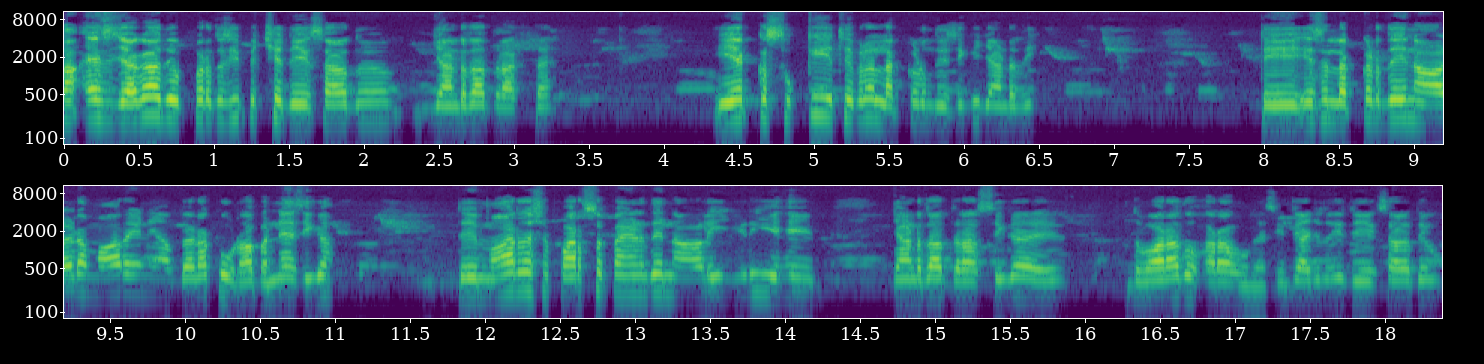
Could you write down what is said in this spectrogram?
ਤਾਂ ਇਸ ਜਗ੍ਹਾ ਦੇ ਉੱਪਰ ਤੁਸੀਂ ਪਿੱਛੇ ਦੇਖ ਸਕਦੇ ਹੋ, ਜੰਡ ਦਾ ਦਰਖਤ ਹੈ। ਇਹ ਇੱਕ ਸੁੱਕੀ ਇੱਥੇ ਪਹਿਲਾਂ ਲੱਕੜ ਹੁੰਦੀ ਸੀਗੀ ਜੰਡ ਦੀ। ਤੇ ਇਸ ਲੱਕੜ ਦੇ ਨਾਲ ਜਿਹੜਾ ਮਹਾਰਾਜ ਨੇ ਆਪਦਾ ਜਿਹੜਾ ਘੋੜਾ ਬੰਨਿਆ ਸੀਗਾ, ਤੇ ਮਹਾਰਾਜ ਦਾ ਸਪਰਸ ਪੈਣ ਦੇ ਨਾਲ ਹੀ ਜਿਹੜੀ ਇਹ ਜੰਡ ਦਾ ਦਰਖਤ ਸੀਗਾ, ਇਹ ਦੁਬਾਰਾ ਤੋਂ ਹਰਾ ਹੋ ਗਿਆ ਸੀ। ਤੇ ਅੱਜ ਤੁਸੀਂ ਦੇਖ ਸਕਦੇ ਹੋ,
